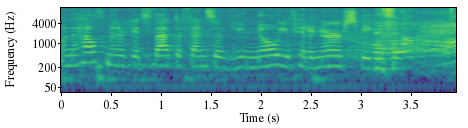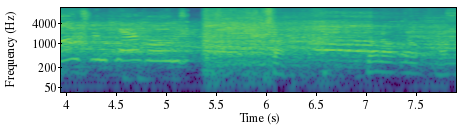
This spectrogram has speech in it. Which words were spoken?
When the health minister gets that defensive, you know you've hit a nerve, Speaker. Move forward. Long-term care homes Sorry. No, no, no, no.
